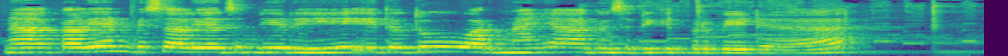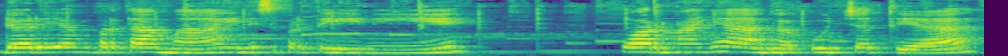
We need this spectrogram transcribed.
Nah kalian bisa lihat sendiri itu tuh warnanya agak sedikit berbeda. Dari yang pertama ini seperti ini, warnanya agak pucat ya.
